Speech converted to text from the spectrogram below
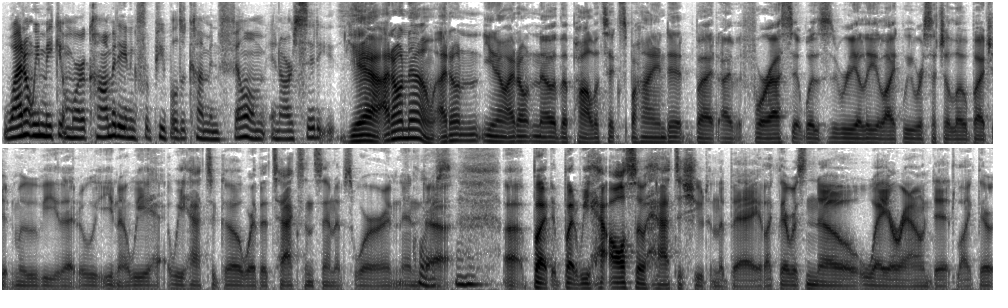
why don't we make it more accommodating for people to come and film in our cities? Yeah i don't know. I don't you know i don't know the politics behind it it, but I, for us, it was really like we were such a low budget movie that we, you know we we had to go where the tax incentives were, and and uh, mm-hmm. uh, but but we ha- also had to shoot in the Bay. Like there was no way around it. Like there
